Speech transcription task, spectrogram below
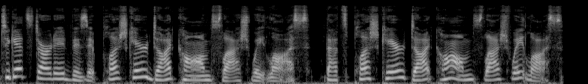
To get started, visit plushcare.com slash weight loss. That's plushcare.com slash weight loss.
